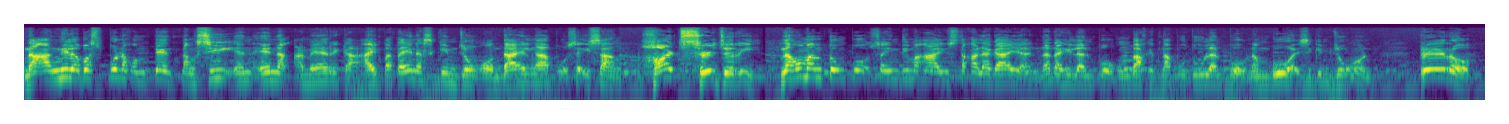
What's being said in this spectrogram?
na ang nilabas po na content ng CNN ng Amerika ay patay na si Kim Jong-un dahil nga po sa isang heart surgery na humantong po sa hindi maayos na kalagayan na dahilan po kung bakit naputulan po ng buhay si Kim Jong-un. Pero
